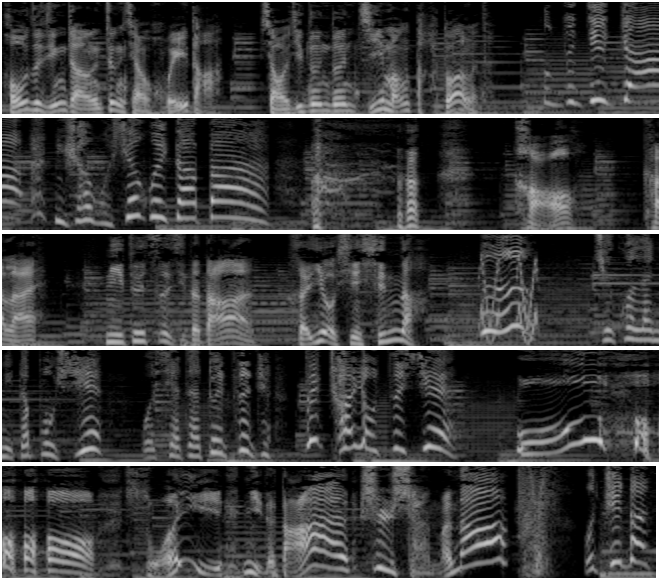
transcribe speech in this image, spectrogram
猴子警长正想回答，小鸡墩墩急忙打断了他。猴子警长，你让我先回答吧。好，看来你对自己的答案很有信心呐。嗯，经过了你的补习，我现在对自己非常有自信。哦，所以你的答案是什么呢？我知道三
